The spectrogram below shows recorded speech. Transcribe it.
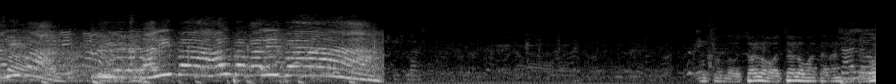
Khalifa. Khalifa, Aupa Khalifa. Chalo, chalo, chalo, chalo,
